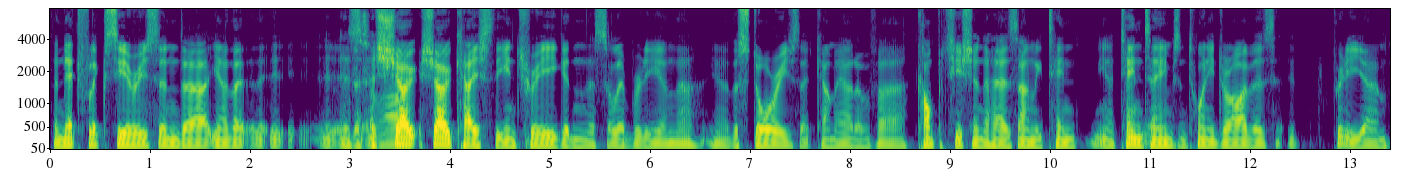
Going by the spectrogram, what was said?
the Netflix series and uh, you know the, the, it- it has, has it show, showcased the intrigue and the celebrity and the you know the stories that come out of uh, competition that has only ten you know ten Yeah. teams and twenty drivers. It pretty um,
